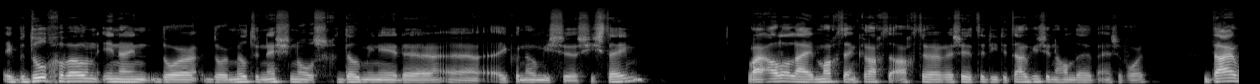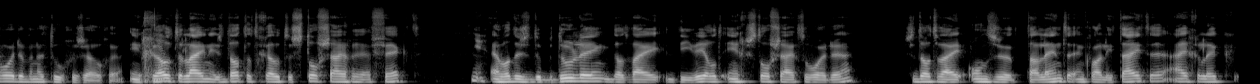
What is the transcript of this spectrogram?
Ik bedoel gewoon in een door, door multinationals gedomineerde eh, economische systeem. Waar allerlei machten en krachten achter zitten die de touwtjes in handen hebben enzovoort. Daar worden we naartoe gezogen. In grote lijnen is dat het grote stofzuigereffect. Ja. En wat is de bedoeling? Dat wij die wereld ingestofzuigd worden. Zodat wij onze talenten en kwaliteiten eigenlijk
